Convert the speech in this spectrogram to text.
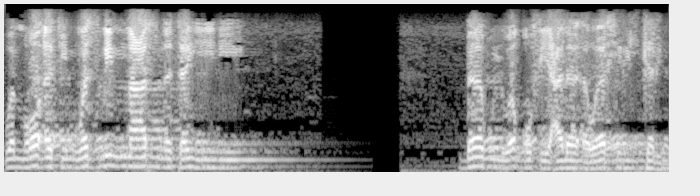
وامرأة واسم مع اثنتين. باب الوقف على أواخر الكلم.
